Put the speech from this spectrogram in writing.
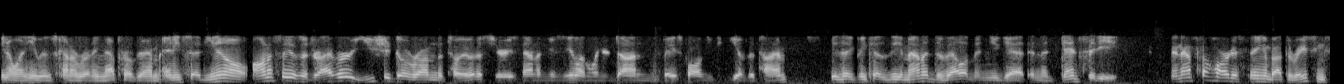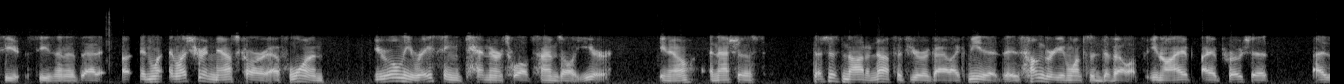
you know, when he was kind of running that program. And he said, you know, honestly, as a driver, you should go run the Toyota Series down in New Zealand when you're done baseball and you, you have the time. He's like, because the amount of development you get and the density, and that's the hardest thing about the racing se- season is that uh, unless you're in NASCAR or F1, you're only racing 10 or 12 times all year, you know, and that's just that's just not enough if you're a guy like me that is hungry and wants to develop. You know, I I approach it as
